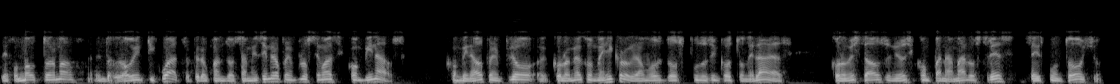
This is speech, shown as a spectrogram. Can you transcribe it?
de forma autónoma logró 24, pero cuando también se mira, por ejemplo, los temas combinados, combinados, por ejemplo, eh, Colombia con México logramos 2.5 toneladas, Colombia, Estados Unidos y con Panamá los tres, 6.8.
